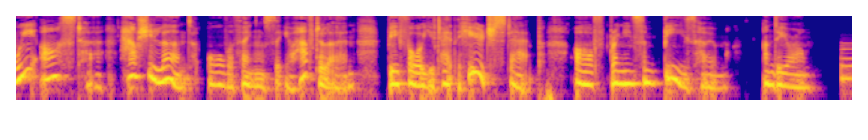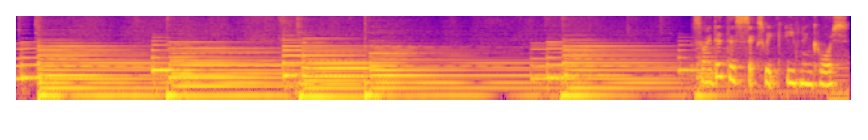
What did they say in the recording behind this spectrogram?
we asked her how she learnt all the things that you have to learn before you take the huge step of bringing some bees home under your arm. So I did this six week evening course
